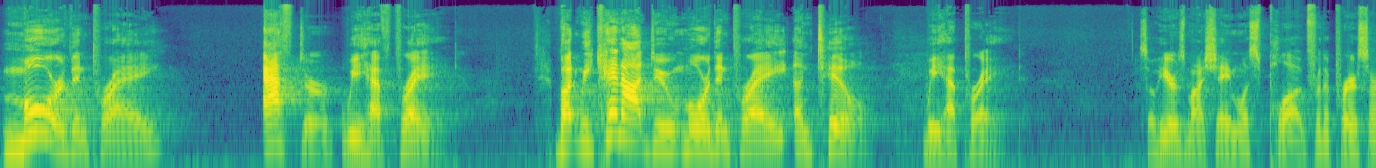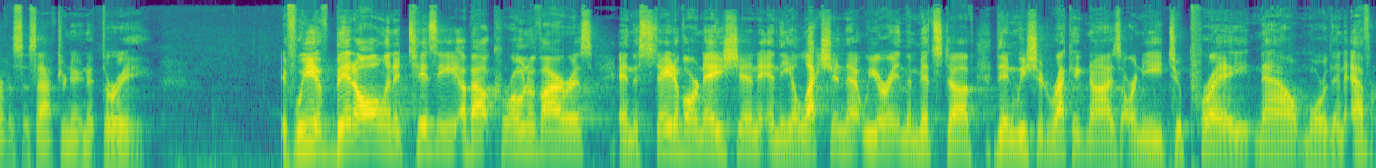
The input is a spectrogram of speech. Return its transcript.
more than pray after we have prayed. But we cannot do more than pray until we have prayed. So here's my shameless plug for the prayer service this afternoon at 3. If we have been all in a tizzy about coronavirus and the state of our nation and the election that we are in the midst of, then we should recognize our need to pray now more than ever.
